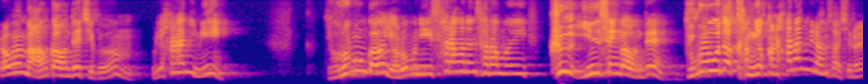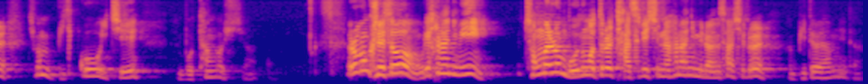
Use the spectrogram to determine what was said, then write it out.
여러분 마음 가운데 지금 우리 하나님이 여러분과 여러분이 사랑하는 사람의 그 인생 가운데 누구보다 강력한 하나님이라는 사실을 지금 믿고 있지 못한 것이죠. 여러분, 그래서 우리 하나님이 정말로 모든 것들을 다스리시는 하나님이라는 사실을 믿어야 합니다.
